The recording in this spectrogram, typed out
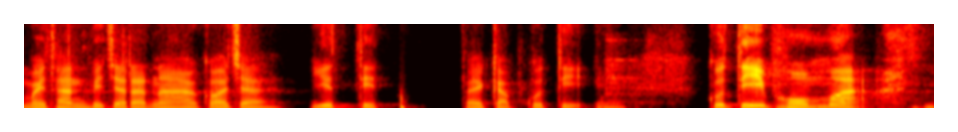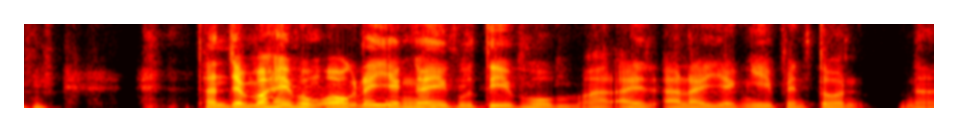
ไม่ทันพิจารณาก็จะยึดติดไปกับกุฏิกุฏิผมอะท่านจะมาให้ผมออกได้ยังไงกุฏิผมอะไรอะไรอย่างงี้เป็นต้นนะ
